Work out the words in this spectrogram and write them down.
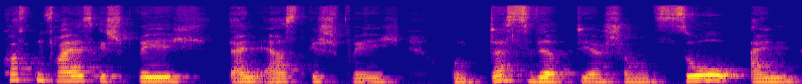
Kostenfreies Gespräch, dein Erstgespräch. Und das wird dir schon so ein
